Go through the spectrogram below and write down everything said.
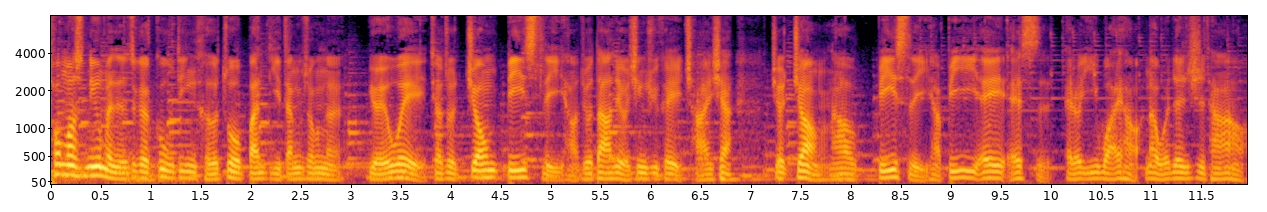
，Thomas Newman 的这个固定合作班底当中呢，有一位叫做 John Beasley 哈，就大家有兴趣可以查一下，就 John，然后 Beasley 哈，B E A S L E Y 哈，那我认识他哈。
